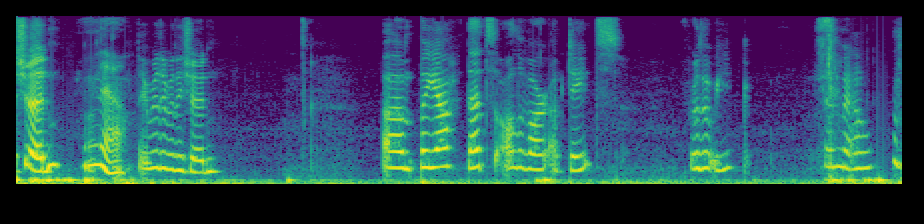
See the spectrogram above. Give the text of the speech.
should. Yeah. They really, really should. Um, but yeah, that's all of our updates for the week. And now.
